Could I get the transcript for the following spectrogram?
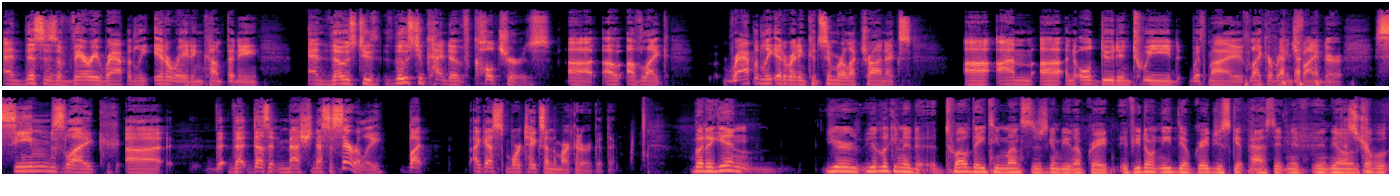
And this is a very rapidly iterating company. And those two, those two kind of cultures, uh, of, of like rapidly iterating consumer electronics. Uh, I'm, uh, an old dude in tweed with my, like a rangefinder seems like, uh, th- that doesn't mesh necessarily, but I guess more takes on the market are a good thing. But again, you're you're looking at uh, 12 to 18 months there's going to be an upgrade. If you don't need the upgrade you skip past it and if you know couple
